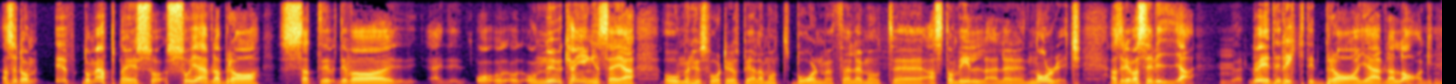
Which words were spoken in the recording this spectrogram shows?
Alltså de, de öppnar ju så, så jävla bra så att det, det var, och, och, och, nu kan ju ingen säga oh, men hur svårt är det att spela mot Bournemouth eller mot eh, Aston Villa eller Norwich. Alltså det var Sevilla, mm. då är det ett riktigt bra jävla lag. Mm.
